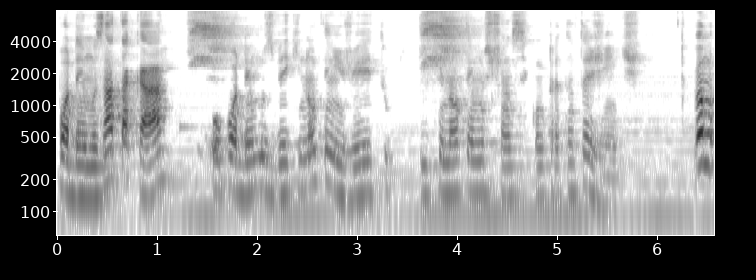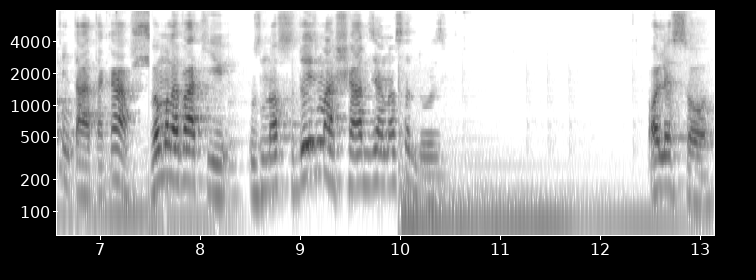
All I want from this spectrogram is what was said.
Podemos atacar ou podemos ver que não tem jeito e que não temos chance contra tanta gente. Vamos tentar atacar? Vamos levar aqui os nossos dois machados e a nossa 12. Olha só.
